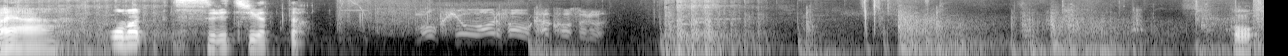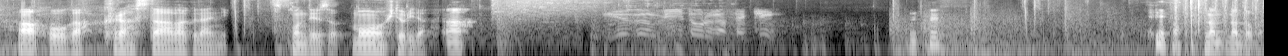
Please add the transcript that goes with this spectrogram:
あやーおますれ違ったー。お、アホがクラスター爆弾に突っ込んでるぞ。もう一人だ。あ な、なんだお前。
